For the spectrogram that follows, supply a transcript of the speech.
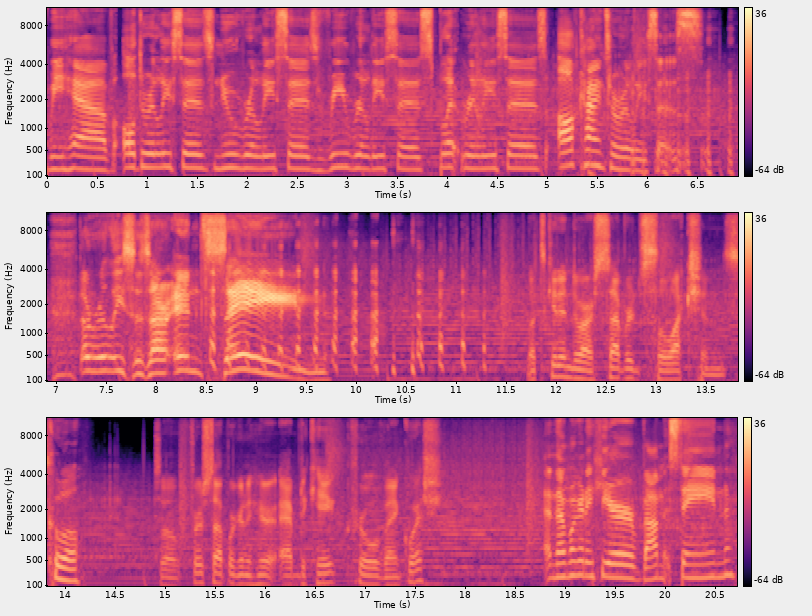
we have old releases, new releases, re-releases, split releases, all kinds of releases. the releases are insane. Let's get into our severed selections. cool. So first up, we're gonna hear "Abdicate," "Cruel Vanquish." And then we're gonna hear Vomit Stain,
